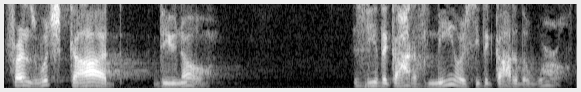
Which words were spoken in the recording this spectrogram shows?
Friends, which God do you know? Is he the God of me or is he the God of the world?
